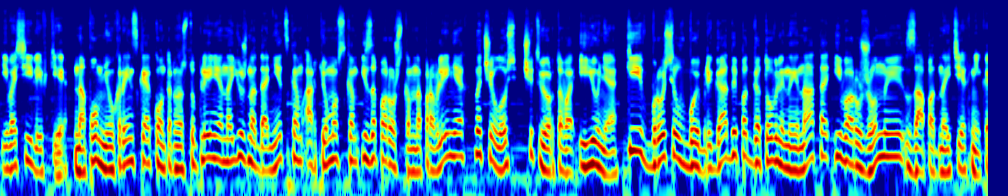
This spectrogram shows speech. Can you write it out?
и Васильевки. Напомню, украинское контрнаступление на Южнодонецком, Артемовском и Запорожском направлениях началось 4 июня. Киев бросил в бой бригады, подготовленные НАТО и вооруженные западной техникой.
